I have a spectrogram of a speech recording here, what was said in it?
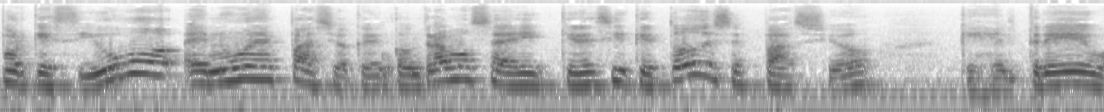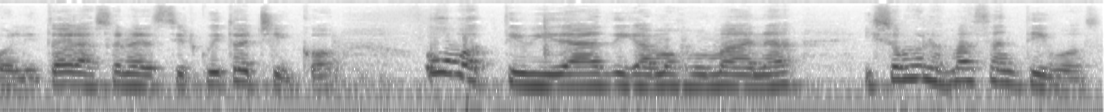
Porque si hubo en un espacio que encontramos ahí, quiere decir que todo ese espacio, que es el trébol y toda la zona del circuito chico, hubo actividad, digamos, humana y somos los más antiguos.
